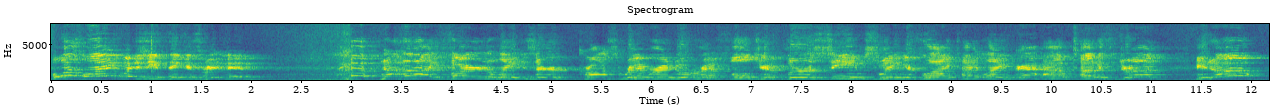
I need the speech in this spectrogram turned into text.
What language do you think is written in? Nothing like firing a laser across the river into a riffle, drift through a seam, swing your fly, tight line grab, tug its drug, you know?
